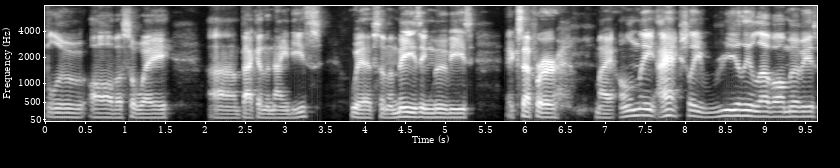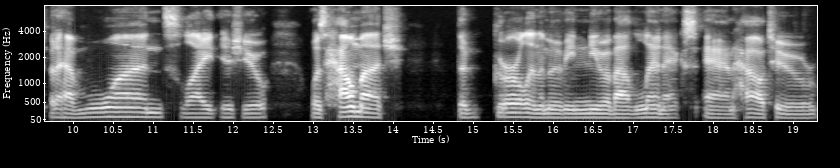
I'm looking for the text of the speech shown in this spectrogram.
blew all of us away uh, back in the '90s with some amazing movies. Except for my only, I actually really love all movies, but I have one slight issue was how much the girl in the movie knew about Linux and how to,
